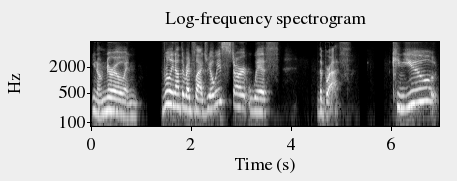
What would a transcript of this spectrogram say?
you know neuro and really not the red flags we always start with the breath. Can you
